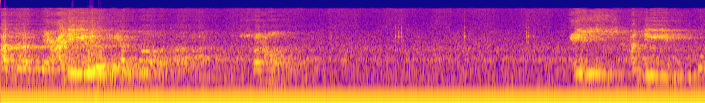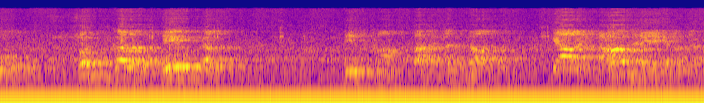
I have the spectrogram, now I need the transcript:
हज़रत अली रज़ी अल्लाह सुनो। इस हदीस को सुनकर और देखकर दिल कांपता है अल्लाह क्या शान है हज़रत अली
